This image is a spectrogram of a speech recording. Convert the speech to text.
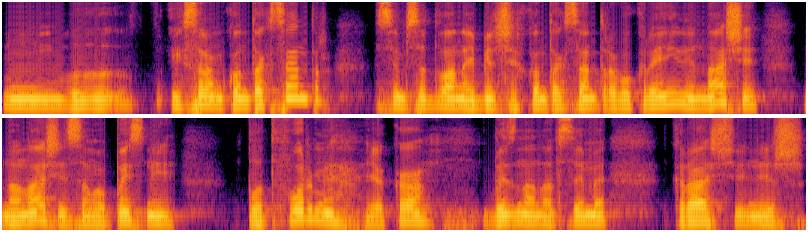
XRM Contact Center, 72 найбільших контакт-центра в Україні, наші, на нашій самописній платформі, яка визнана всіми кращою, ніж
